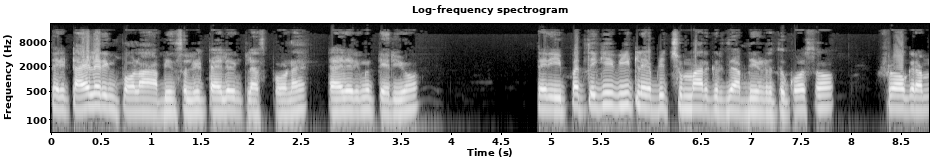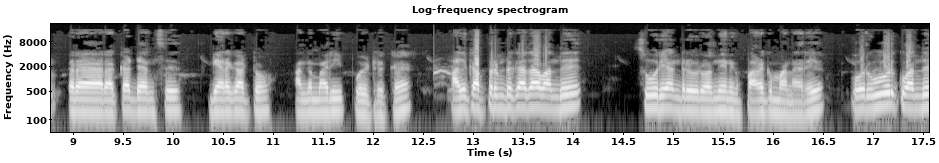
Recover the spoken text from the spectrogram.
சரி டைலரிங் போகலாம் அப்படின்னு சொல்லி டைலரிங் கிளாஸ் போனேன். டைலரிங்கும் தெரியும். சரி இப்போதைக்கு வீட்டில் எப்படி சும்மா இருக்கிறது அப்படின்றதுக்கோசம் ப்ரோக்ராம் ர ரக்கா டான்ஸு கரகாட்டம் அந்த மாதிரி போயிட்டுருக்கேன். அதுக்கப்புறமேட்டுக்காக தான் வந்து சூர்யான்றவர் வந்து எனக்கு பழக்கமானார். ஒரு ஊருக்கு வந்து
